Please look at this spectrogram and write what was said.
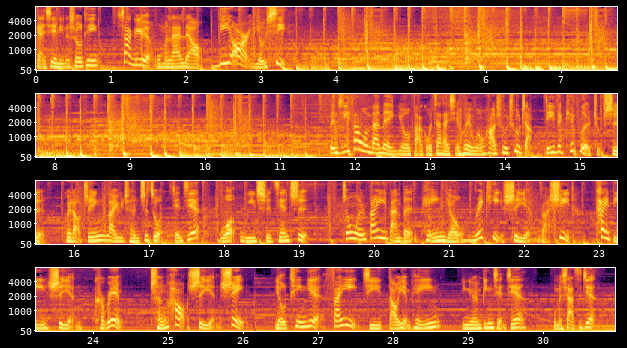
感谢您的收听，下个月我们来聊 VR 游戏。本集发文版本由法国在台协会文化处处长 David Kipler 主持，鬼岛之音赖玉成制作剪接，我吴一池监制。中文翻译版本配音由 Ricky 饰演 Rashid，泰迪饰演 Karim，陈浩饰演 Shane，由听叶翻译及导演配音，尹元斌剪接。我们下次见。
